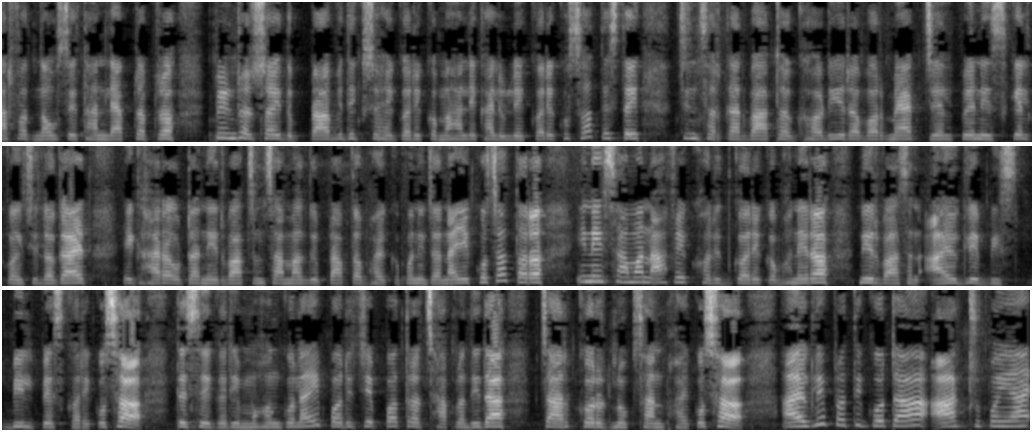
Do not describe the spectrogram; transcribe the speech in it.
मार्फत नौ सय थान ल्यापटप र प्रिन्टर सहित प्राविधिक सहयोग गरेको महालेखाले उल्लेख गरेको छ। त्यस्तै चीन सरकारबाट घड़ी रबर म्याट जेल पेन स्केल कैंची लगायत एघारवटा निर्वाचन सामग्री प्राप्त भएको पनि जनाइएको छ तर यिनै सामान आफै खरिद गरेको भनेर निर्वाचन आयोगले बिल पेश गरेको छ। त्यसै गरी महँगोलाई परिचय पत्र छाप्न दिँदा चार करोड़ नोक्सान भएको छ। आयोगले प्रति गोटा आठ रूपियाँ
